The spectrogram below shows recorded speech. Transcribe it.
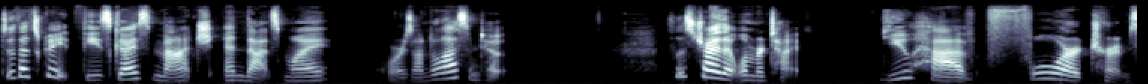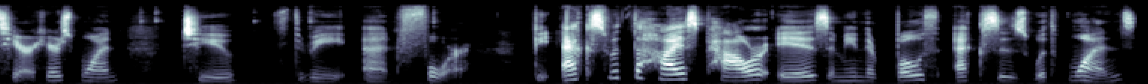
So that's great. These guys match, and that's my horizontal asymptote. So let's try that one more time. You have four terms here. Here's one, two, three, and four. The x with the highest power is, I mean, they're both x's with 1s,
